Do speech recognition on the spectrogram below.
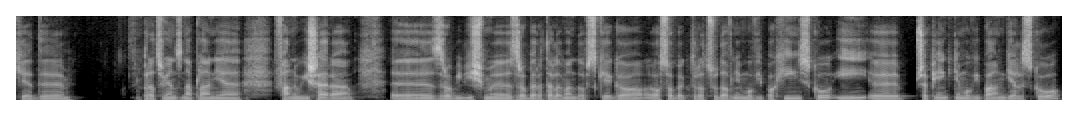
kiedy pracując na planie Fanwishera, e, zrobiliśmy z Roberta Lewandowskiego osobę, która cudownie mówi po chińsku i e, przepięknie mówi po angielsku.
